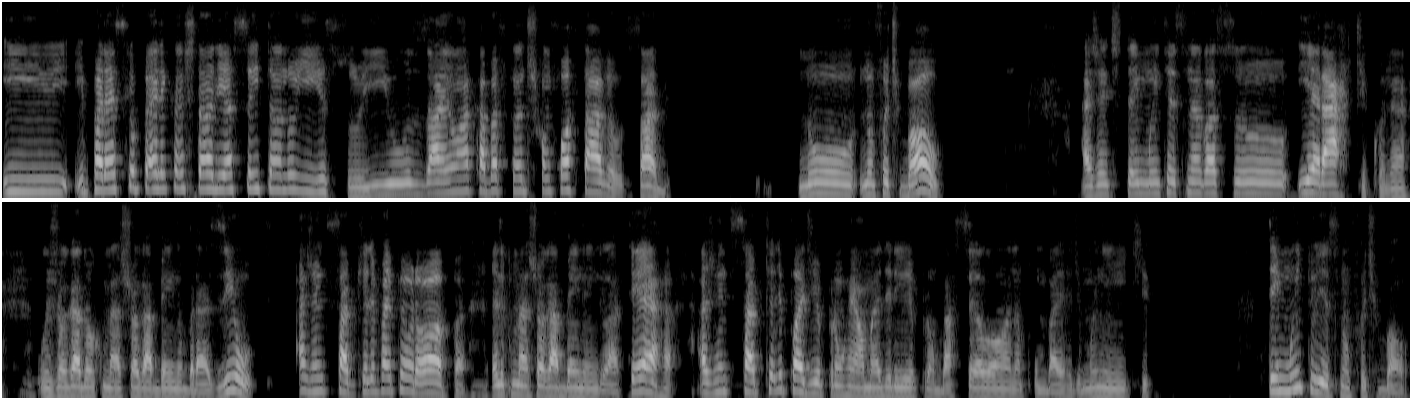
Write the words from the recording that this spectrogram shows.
E, e, parece que o Pelicans está ali aceitando isso. E o Zion acaba ficando desconfortável, sabe? No, no futebol, a gente tem muito esse negócio hierárquico, né? O jogador começa a jogar bem no Brasil, a gente sabe que ele vai para a Europa. Ele começa a jogar bem na Inglaterra, a gente sabe que ele pode ir para um Real Madrid, para um Barcelona, para um Bayern de Munique. Tem muito isso no futebol.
